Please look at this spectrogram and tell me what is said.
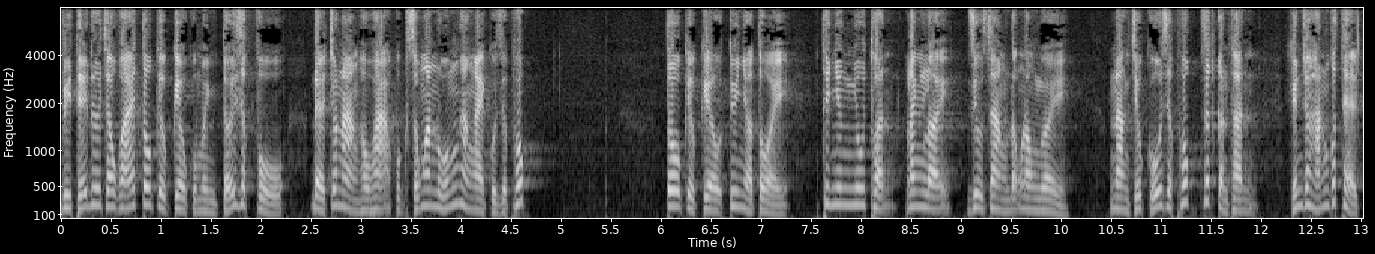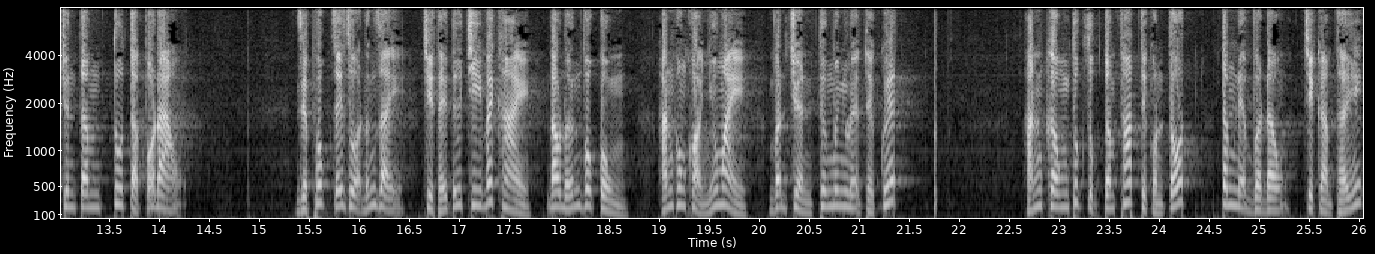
vì thế đưa cháu gái Tô Kiều Kiều của mình tới Diệp phủ để cho nàng hầu hạ cuộc sống ăn uống hàng ngày của Diệp Phúc. Tô Kiều Kiều tuy nhỏ tuổi, thế nhưng nhu thuận, lanh lợi, dịu dàng động lòng người. Nàng chiếu cố Diệp Phúc rất cẩn thận, khiến cho hắn có thể chuyên tâm tu tập võ đạo. Diệp Phúc dãy giụa đứng dậy, chỉ thấy tứ chi bách hài, đau đớn vô cùng. Hắn không khỏi nhíu mày, vận chuyển thương minh luyện thể quyết. Hắn không thúc giục tâm pháp thì còn tốt, tâm niệm vừa động chỉ cảm thấy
